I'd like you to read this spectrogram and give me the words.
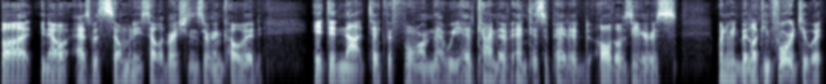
But, you know, as with so many celebrations during COVID, it did not take the form that we had kind of anticipated all those years when we'd been looking forward to it.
